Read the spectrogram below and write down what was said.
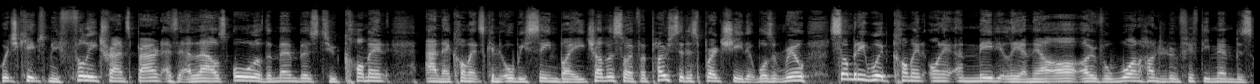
which keeps me fully transparent as it allows all of the members to comment and their comments can all be seen by each other. So if I posted a spreadsheet that wasn't real, somebody would comment on it immediately. And there are over 150 members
